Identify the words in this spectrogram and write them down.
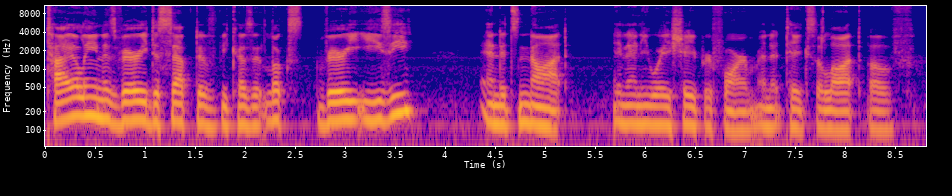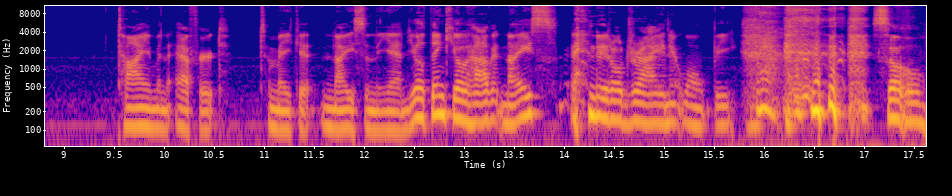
tiling is very deceptive because it looks very easy and it's not in any way, shape, or form. And it takes a lot of time and effort to make it nice in the end. You'll think you'll have it nice and it'll dry and it won't be. so,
